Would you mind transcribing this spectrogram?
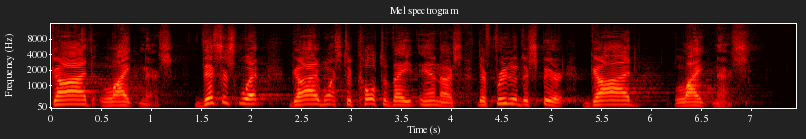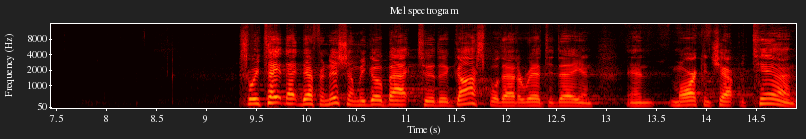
God likeness. This is what God wants to cultivate in us the fruit of the Spirit, God likeness. So we take that definition, we go back to the gospel that I read today in, in Mark in chapter 10.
